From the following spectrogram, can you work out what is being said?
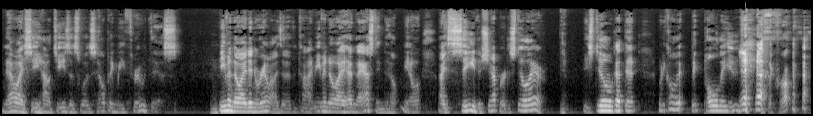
now I see how Jesus was helping me through this Mhm. even though I didn't realize it at the time, even though I hadn't asked him to help. You know, I see the shepherd is still there. Yeah. He's still got that. What do you call that big pole they use? yeah, the crook.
